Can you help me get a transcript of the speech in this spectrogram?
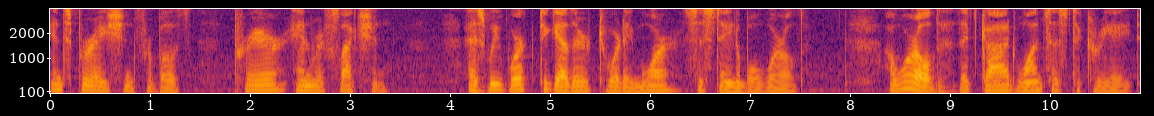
inspiration for both prayer and reflection as we work together toward a more sustainable world, a world that God wants us to create.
